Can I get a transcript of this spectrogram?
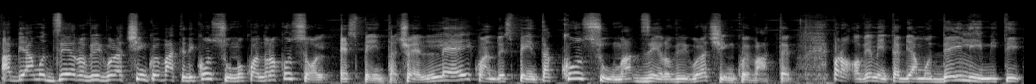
abbiamo 0,5 watt di consumo quando la console è spenta cioè lei quando è spenta consuma 0,5 watt. Però ovviamente abbiamo dei limiti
